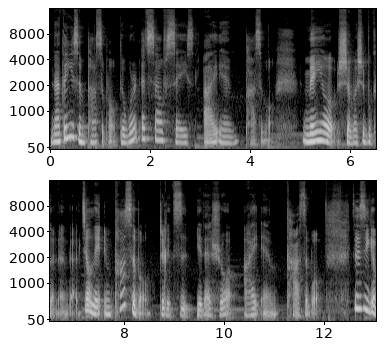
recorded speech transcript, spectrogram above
Nothing is impossible. The word itself says, I am possible. 没有什么是不可能的，就连 impossible 这个字也在说 I am possible。 这是一个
